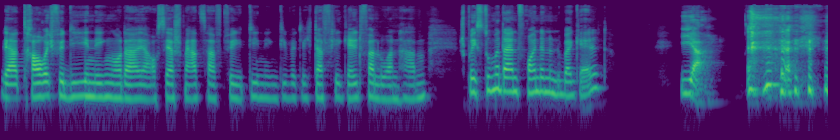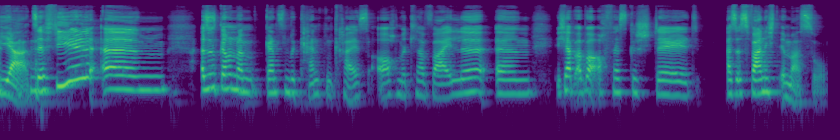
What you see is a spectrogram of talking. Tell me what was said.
ja, traurig für diejenigen oder ja auch sehr schmerzhaft für diejenigen, die wirklich da viel Geld verloren haben. Sprichst du mit deinen Freundinnen über Geld? Ja. ja, sehr viel. Ähm, also es gab in meinem ganzen Bekanntenkreis auch mittlerweile. Ähm, ich habe aber auch festgestellt, also es war nicht immer so.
